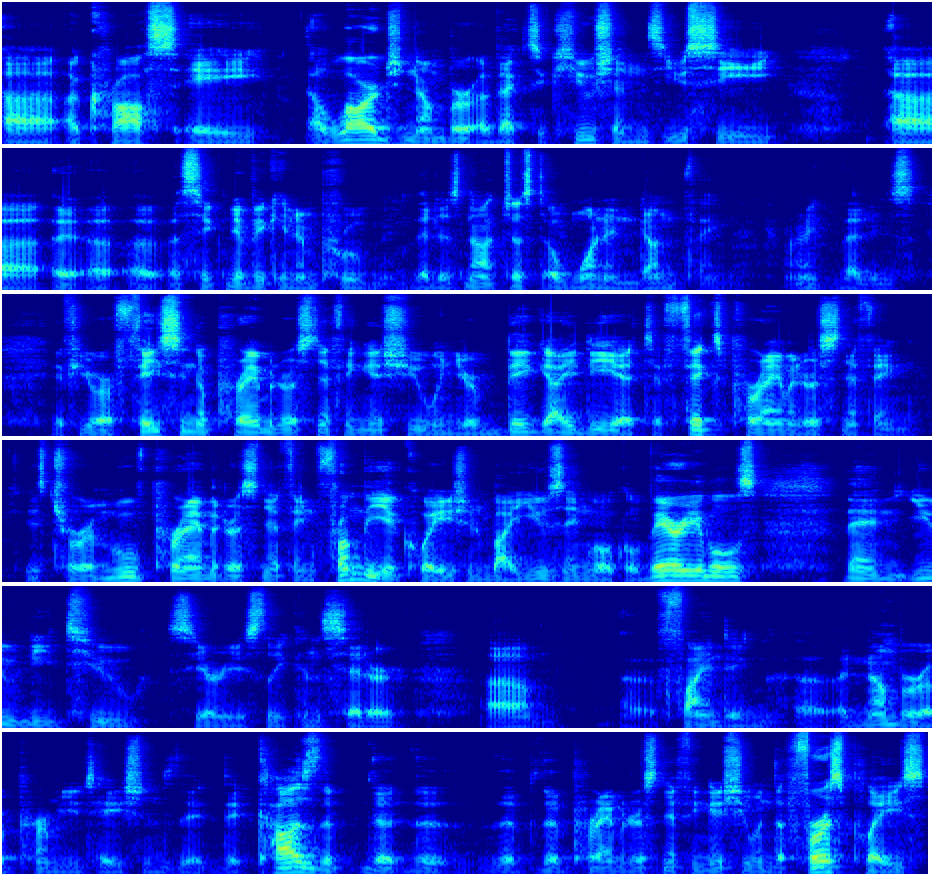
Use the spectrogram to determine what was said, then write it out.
uh, across a, a large number of executions, you see uh, a, a, a, significant improvement. That is not just a one and done thing, right? That is, if you are facing a parameter sniffing issue and your big idea to fix parameter sniffing is to remove parameter sniffing from the equation by using local variables, then you need to seriously consider um, uh, finding a, a, number of permutations that, that cause the, the, the, the, the parameter sniffing issue in the first place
